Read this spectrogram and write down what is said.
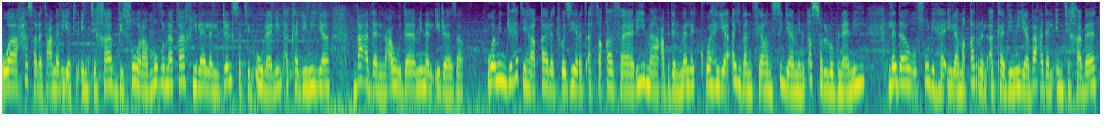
وحصلت عملية الانتخاب بصورة مغلقة خلال الجلسة الأولى للأكاديمية بعد العودة من الإجازة. ومن جهتها قالت وزيرة الثقافة ريما عبد الملك وهي أيضا فرنسية من أصل لبناني لدى وصولها إلى مقر الأكاديمية بعد الانتخابات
